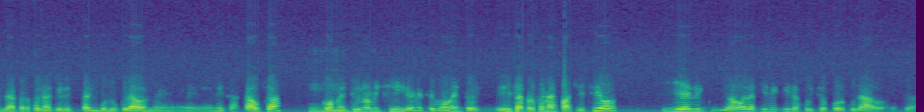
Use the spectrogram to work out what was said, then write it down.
la persona que él está involucrado en, esas causas cometió un homicidio en ese momento. Esa persona falleció y él ahora tiene que ir a juicio por jurado. O sea,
